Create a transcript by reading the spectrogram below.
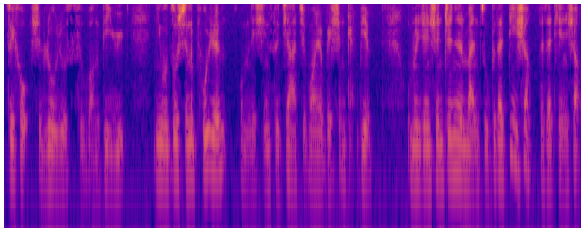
最后是落入死亡地狱。你我做神的仆人，我们的心思价值观要被神改变。我们人生真正的满足不在地上，而在天上。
